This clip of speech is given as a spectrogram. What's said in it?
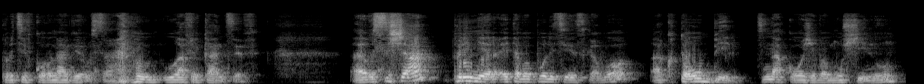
против коронавируса у африканцев. В США пример этого полицейского, кто убил темнокожего мужчину,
